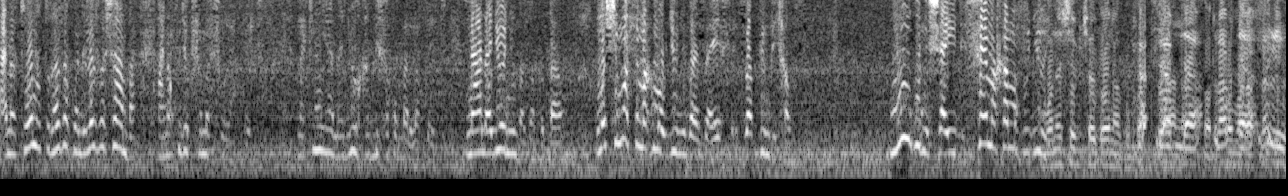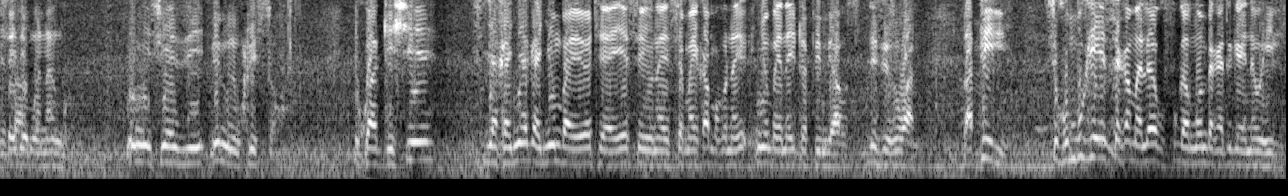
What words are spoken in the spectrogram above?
Anatuona tunaweza kuendeleza shamba, anakuja kusema sio la kwetu, lakini anajua kabisa kwamba la kwetu na anajua nyumba za babangu. Mheshimiwa, sema kama hujui nyumba za Ese za Pimbi House. Mungu ni shahidi, sema kama hujui. Muoneshe vichoko na kumbatiana. labda labda labda nisaidie mwanangu, mimi siwezi, mimi ni Mkristo, nikuhakikishie sijakanyaga nyumba yoyote ya Yese unayesema kama kuna nyumba inaitwa Pimbi House. This is one. La pili, sikumbuki Yese kama leo kufuga ng'ombe katika eneo hili,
